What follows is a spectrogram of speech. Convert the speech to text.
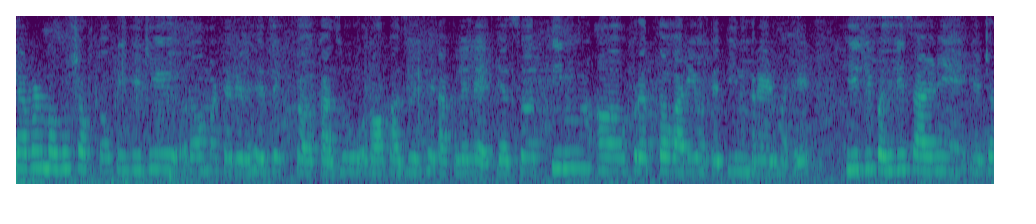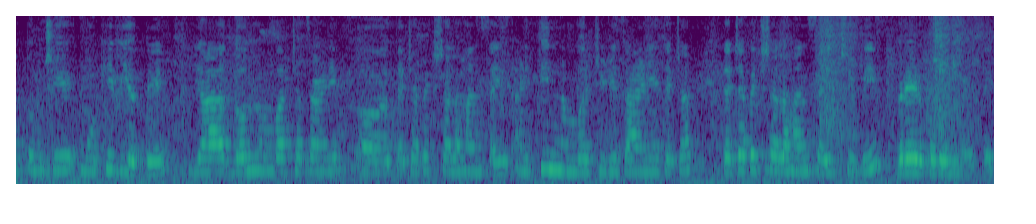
इथे आपण बघू शकतो की ही जी रॉ मटेरियल हे जे क- काजू रॉ काजू इथे टाकलेले आहेत याचं तीन प्रतवारी होते तीन ग्रेडमध्ये ही जी पहिली चाळणी आहे याच्यात तुमची मोठी बी येते. या दोन नंबरच्या चाळणीत त्याच्यापेक्षा लहान साईज आणि तीन नंबरची जी चाळणी आहे त्याच्यात त्याच्यापेक्षा लहान साईजची बी ग्रेड करून मिळते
